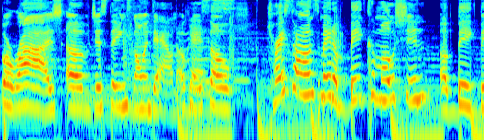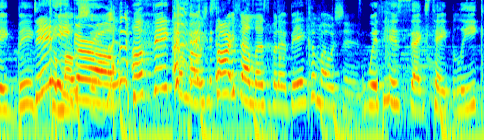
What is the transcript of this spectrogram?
barrage of just things going down. Okay, Yes. so Trey Songz made a big commotion, a big, big, big Did commotion he, girl? a big commotion. Sorry, fellas, but a big commotion. with his sex tape leak.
